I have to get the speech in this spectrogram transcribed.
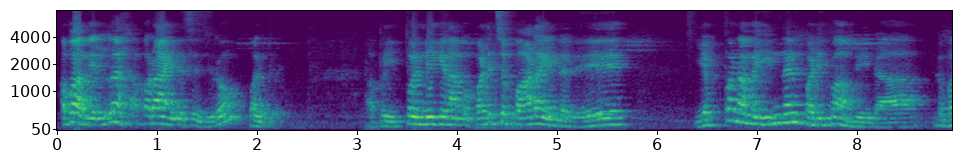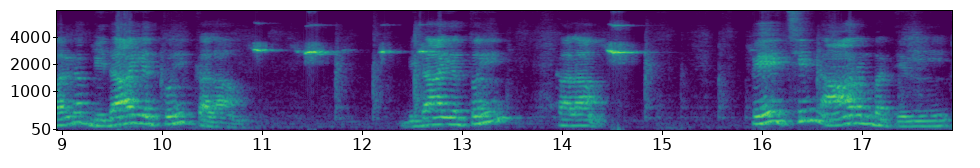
அப்போ அது எல்லாம் அப்புறம் என்ன செஞ்சிடும் வந்துடும் அப்போ இப்போ இன்னைக்கு நாம படிச்ச பாடம் என்னது? எப்ப நம்ம இன்னன்னு படிப்போம் அப்படின்னா இங்க பாருங்க பிதாயத்துல் கலாம். விதாயத்துள் கலாம். பேச்சின் ஆரம்பத்தில்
